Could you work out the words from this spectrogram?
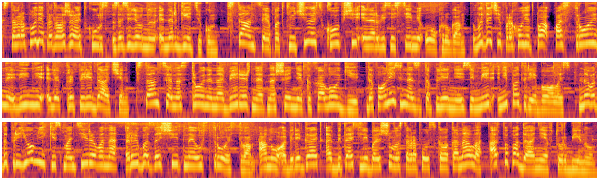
Ставрополье продолжает курс за зеленую энергетику. Станция подключилась к общей энергосистеме округа. Выдача проходит по построенной линии электропередачи. Станция настроена на бережное отношение к экологии. Дополнительное затопление земель не потребовалось. На водоприемнике смонтировано рыбозащитное устройство. Оно оберегает обитателей Большого Ставропольского канала от попадания в турбину.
